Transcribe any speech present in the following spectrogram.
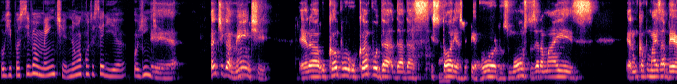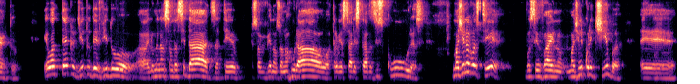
o que possivelmente não aconteceria hoje em dia. É, antigamente era o campo, o campo da, da, das histórias de terror, dos monstros, era mais era um campo mais aberto. Eu até acredito devido à iluminação das cidades, a ter pessoal viver na zona rural, atravessar estradas escuras. Imagina você, você vai, no, imagine Curitiba é,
